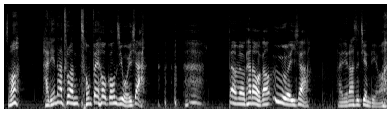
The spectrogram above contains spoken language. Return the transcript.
什么？海莲娜突然从背后攻击我一下，但有没有看到我刚刚呃了一下？海莲娜是间谍吗？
